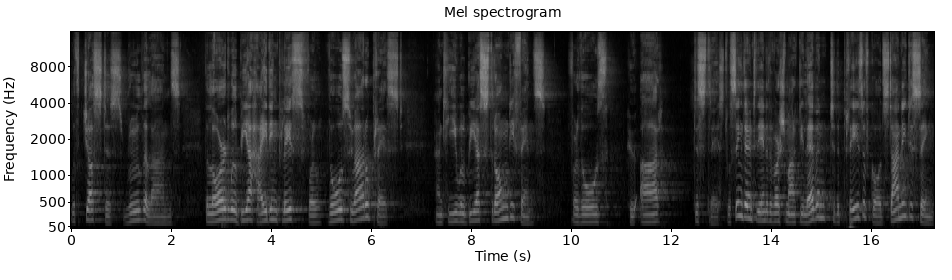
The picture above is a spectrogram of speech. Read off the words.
with justice rule the lands. The Lord will be a hiding place for those who are oppressed, and he will be a strong defense for those who are distressed. We'll sing down to the end of the verse marked 11 to the praise of God, standing to sing,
